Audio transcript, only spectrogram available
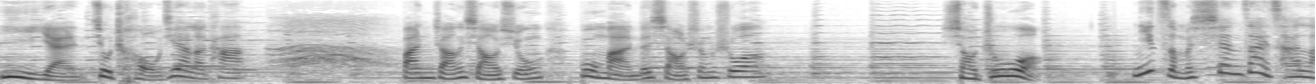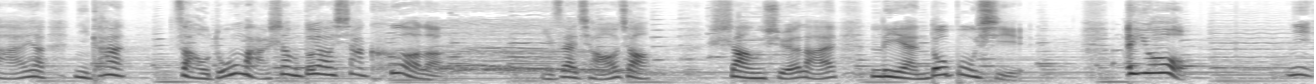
一眼就瞅见了他。班长小熊不满的小声说：“小猪，你怎么现在才来呀？你看，早读马上都要下课了，你再瞧瞧，上学来脸都不洗。哎呦，你，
